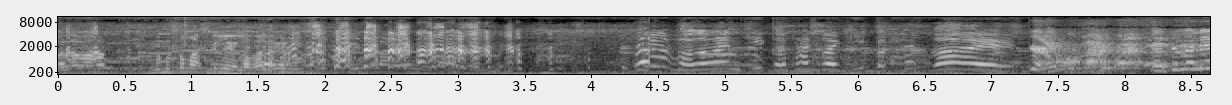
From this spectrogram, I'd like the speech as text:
লগে লগে ভগৱান কি কথা কয় কি কথা কয়? এইটো মানে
